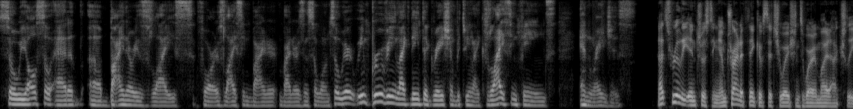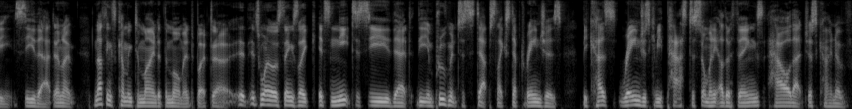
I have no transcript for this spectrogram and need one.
So we also added a binary slice for slicing binary, binaries and so on. So we're improving like the integration between like slicing things and ranges. That's really interesting. I'm trying to think of situations where I might actually see that, and I nothing's coming to mind at the moment. But uh, it, it's one of those things. Like it's neat to see that the improvement to steps, like stepped ranges, because ranges can be passed to so many other things. How that just kind of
